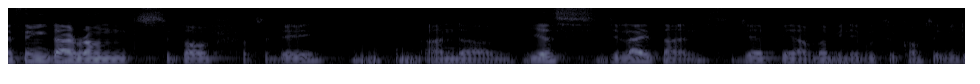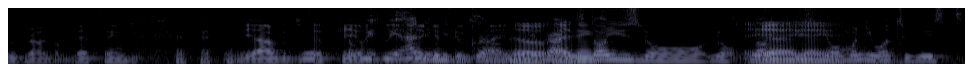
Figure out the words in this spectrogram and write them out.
I think that rounds it off for today. Mm. And um, yes, Delight and JFK have not been able to come to a middle ground on betting. we have JFK on we, the we had a negative middle ground. side. No, middle ground I is think- don't use your your don't Yeah, use yeah, your yeah. money you want to waste.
